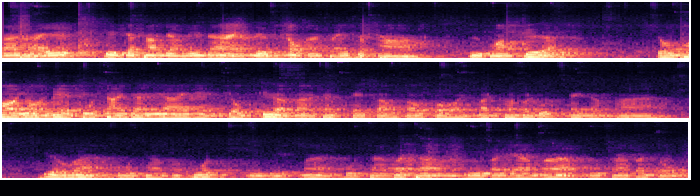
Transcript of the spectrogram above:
อาศัยที่จะทำอย่างนี้ได้หนึ่งต้องอาศัยศรัทธาคือความเชื่อ โยมพ่อโยมแม่ปู่ตายายยายเนี่ยโยมเชื่อมาตั้งแต่เก่าเขาก่อนบรรพบุรุษได้นำพา เชื่อว่าบูชาพระพุทธมีเดชมากบูชาพระธรรมมีปัญญามากบูชาพระสงฆ์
